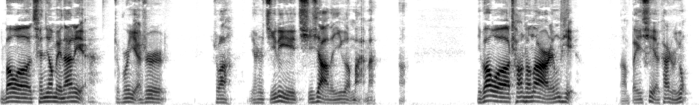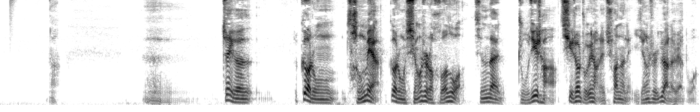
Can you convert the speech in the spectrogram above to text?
你包括钱江倍耐力，这不是也是是吧，也是吉利旗下的一个买卖啊。你包括长城的 2.0T，啊，北汽也开始用，啊，呃，这个各种层面、各种形式的合作，现在主机厂、汽车主机厂这圈子里已经是越来越多，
